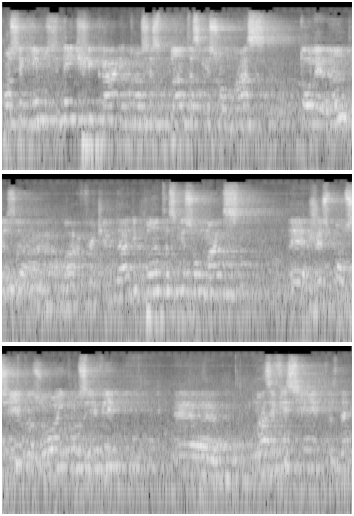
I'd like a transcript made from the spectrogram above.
conseguimos identificar então essas plantas que são mais tolerantes à baixa fertilidade e plantas que são mais é, responsivas ou inclusive é, mais eficientes. Né?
